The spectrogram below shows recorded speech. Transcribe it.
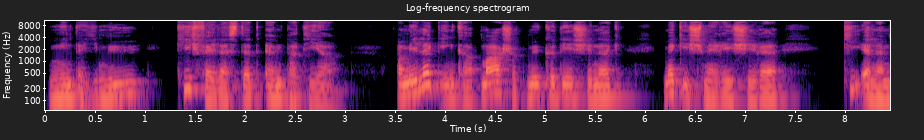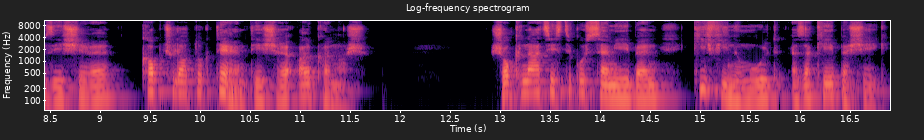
mint egy mű, kifejlesztett empatia, ami leginkább mások működésének megismerésére, kielemzésére, kapcsolatok teremtésére alkalmas. Sok narcisztikus szemében kifinomult ez a képesség,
